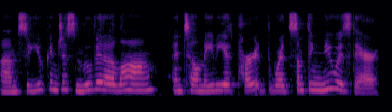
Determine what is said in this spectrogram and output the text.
Um, so you can just move it along until maybe a part where something new is there.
